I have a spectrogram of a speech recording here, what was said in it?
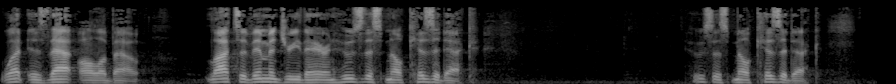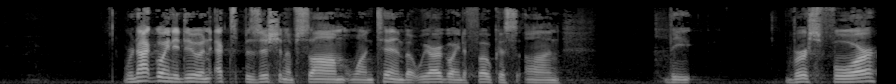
what is that all about? Lots of imagery there, and who's this Melchizedek? Who's this Melchizedek? We're not going to do an exposition of Psalm 110, but we are going to focus on the verse 4,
